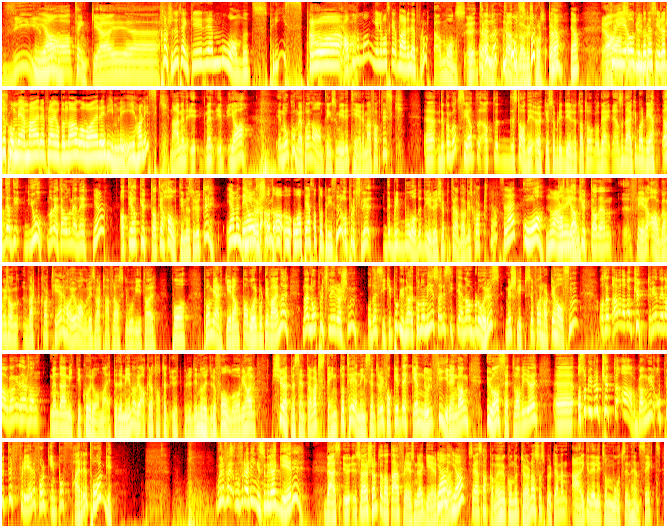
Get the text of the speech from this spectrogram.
Vy, Ja. da tenker jeg uh... Kanskje du tenker eh, månedspris på Ah, ja. abonnement? Eller hva, jeg, hva er det det heter for noe? ja, måneds, uh, 30 30-dagerskortet. Ja, ja. Ja, Fordi, altså, og grunnen til at jeg sier det, du kom hjem her fra jobb en dag og var rimelig i harnisk. Nei, men, men ja. Nå kommer jeg på en annen ting som irriterer meg, faktisk. Uh, Du kan godt si at, at det stadig økes og blir dyrere å ta tog. Og det, altså, det er jo ikke bare det. Ja, det de, jo, nå vet jeg hva du mener! Ja, At de har kutta til halvtimesruter. ja men det I også, rushen. og, og, og at de har satt opp prisen. Og plutselig det blir både dyrere å kjøpe 30-dagerskort, Ja, se der. og er at de har kutta den eh, flere avganger sånn hvert kvarter. Har jo vanligvis vært her fra Aske hvor vi tar på, på melkerampa vår borti veien her. Nei, nå plutselig i rushen, og det er sikkert pga. økonomi, så har det sittet en eller annen blåruss med slipset for hardt i halsen. Og så, nei, men da bare kutter vi en del avganger. Det sånn. Men det er midt i koronaepidemien, og vi har akkurat hatt et utbrudd i Nordre Follo. Og vi har Kjøpesenteret har vært stengt, og treningssenteret Vi får ikke drikke en 04 engang, uansett hva vi gjør. Eh, og så begynner de å kutte avganger og putte flere folk inn på færre tog. Hvorfor, hvorfor er det ingen som reagerer? Det er, så har jeg skjønt at det er flere som reagerer Ja, på det. ja. Så jeg snakka med konduktøren, og så spurte jeg Men er ikke det litt sånn mot sin hensikt.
